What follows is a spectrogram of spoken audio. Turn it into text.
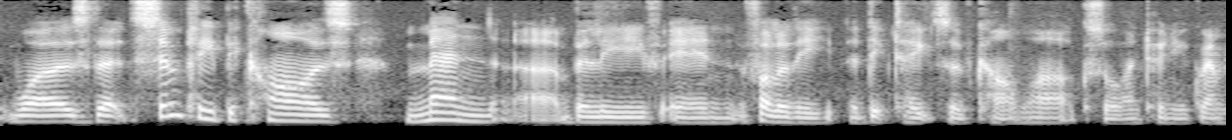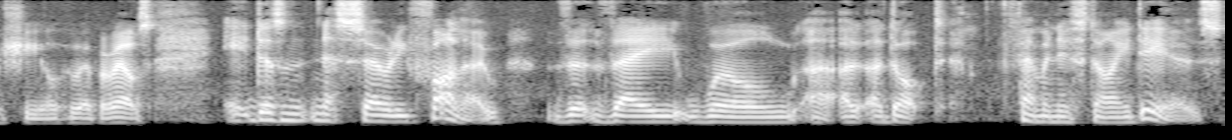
was that simply because men uh, believe in follow the, the dictates of Karl Marx or Antonio Gramsci or whoever else, it doesn't necessarily follow that they will uh, adopt feminist ideas.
